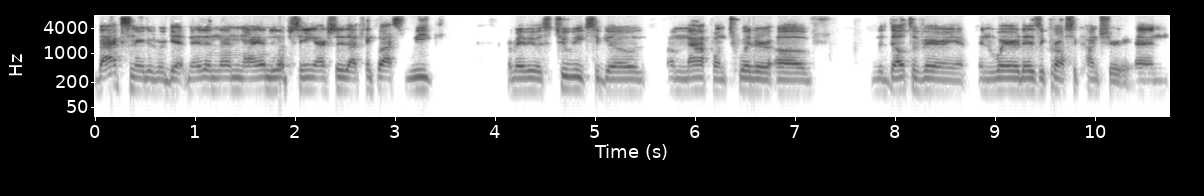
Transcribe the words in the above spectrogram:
vaccinated were getting it. And then i ended up seeing actually i think last week or maybe it was two weeks ago a map on twitter of the delta variant and where it is across the country. And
